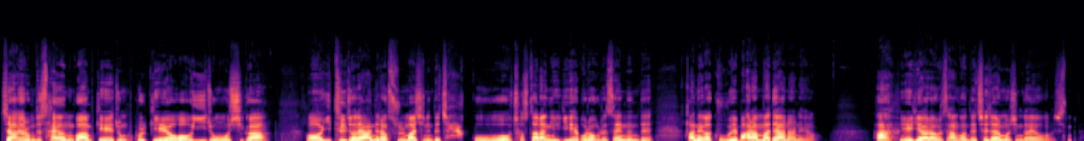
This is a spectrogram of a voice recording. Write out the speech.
자, 여러분들 사연과 함께 좀 볼게요. 이종호 씨가 어, 이틀 전에 아내랑 술 마시는데 자꾸 첫사랑 얘기해보라 그래서 했는데 아내가 그 후에 말 한마디 안 하네요. 아, 얘기하라고 해서 한 건데 제 잘못인가요? 하십니다.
